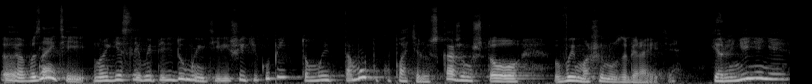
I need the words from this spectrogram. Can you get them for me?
э, вы знаете, но если вы передумаете и решите купить, то мы тому покупателю скажем, что вы машину забираете. Я говорю, не-не-не,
